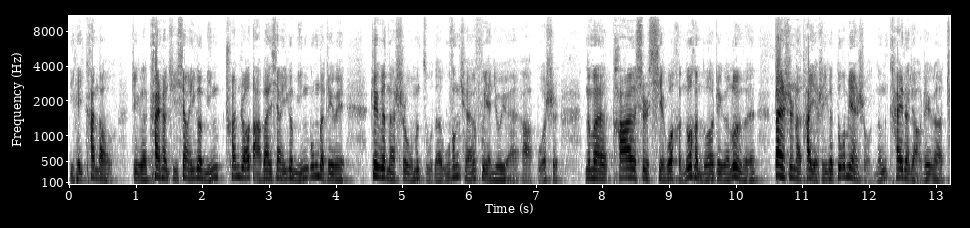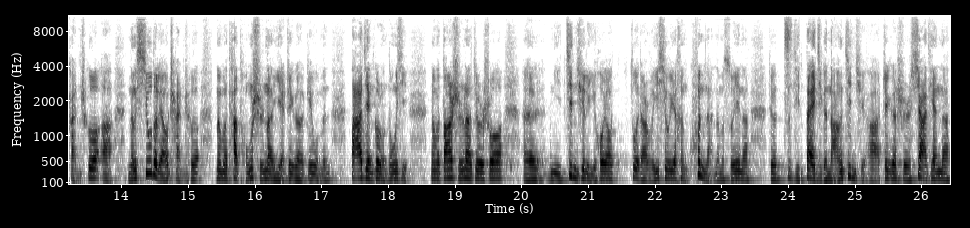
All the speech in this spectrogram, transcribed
你可以看到这个看上去像一个民穿着打扮像一个民工的这位，这个呢是我们组的吴峰泉副研究员啊，博士。那么他是写过很多很多这个论文，但是呢，他也是一个多面手，能开得了这个铲车啊，能修得了铲车。那么他同时呢，也这个给我们搭建各种东西。那么当时呢，就是说，呃，你进去了以后要做点维修也很困难。那么所以呢，就自己带几个囊进去啊。这个是夏天呢，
